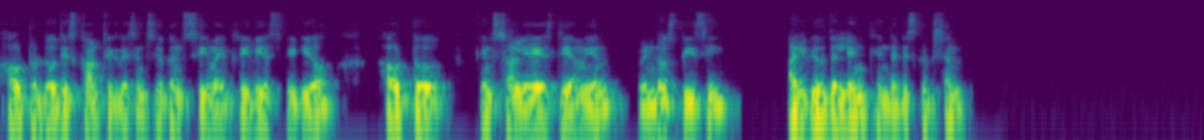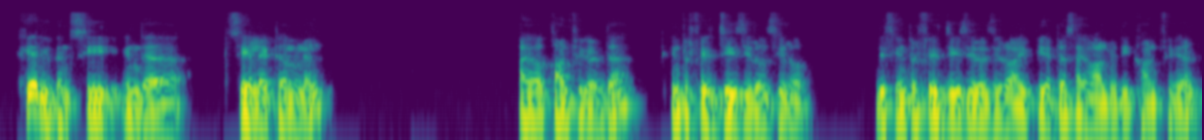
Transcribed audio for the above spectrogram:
how to do these configurations, you can see my previous video, how to install ASDM in Windows PC. I'll give the link in the description. Here you can see in the CLI terminal, I have configured the interface G00. This interface G00 IP address I have already configured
